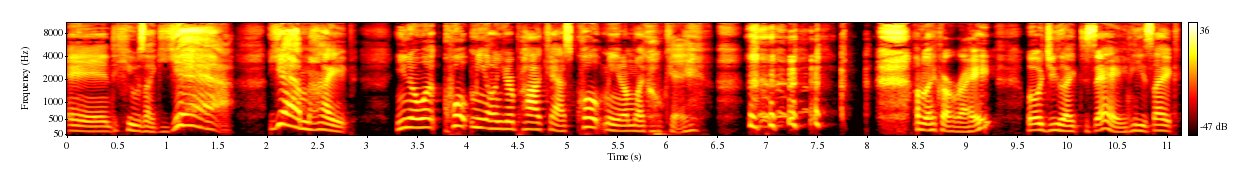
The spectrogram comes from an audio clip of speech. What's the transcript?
And he was like, yeah, yeah, I'm hype. You know what? Quote me on your podcast. Quote me. And I'm like, okay. I'm like, all right. What would you like to say? And he's like,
